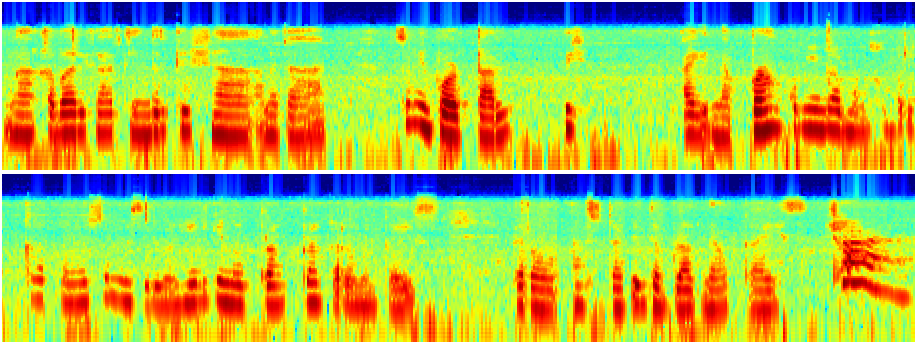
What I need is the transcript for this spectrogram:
Nga kabarikat, hindi ka siya. Oh my God. Saan yung portal? Eh, ay na prank ko nila mga kabrikat ano sa na sila hindi kayo mag prank prank karon guys. Pero I'm starting the vlog now guys. Char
